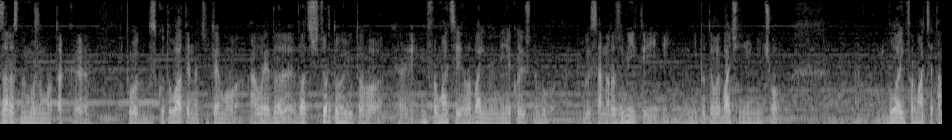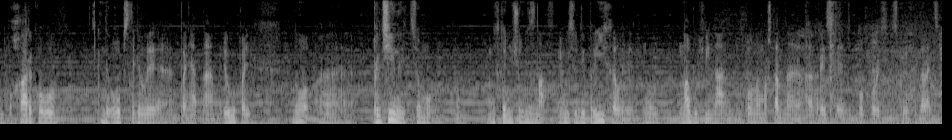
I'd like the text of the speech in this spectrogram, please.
Зараз ми можемо так е, подискутувати на цю тему, але два- 24 лютого е, інформації глобальної ніякої ж не було. Ви самі розумієте, ні- по телебаченню, нічого. Е, Була інформація там по Харкову, де обстріли, понятно, Маріуполь. Ну, причини цьому ну, ніхто нічого не знав. І ми сюди приїхали. Ну, мабуть, війна, повномасштабна агресія з боку Російської Федерації.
